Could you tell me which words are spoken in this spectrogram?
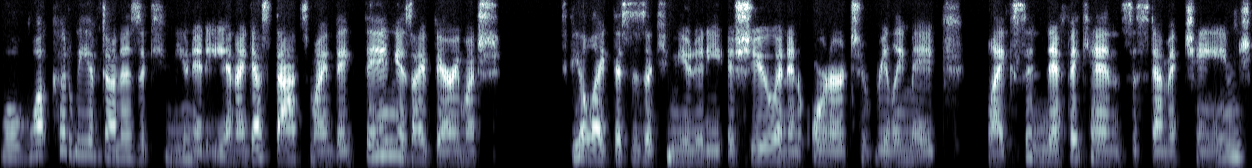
well, what could we have done as a community? And I guess that's my big thing is I very much feel like this is a community issue. And in order to really make like significant systemic change,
